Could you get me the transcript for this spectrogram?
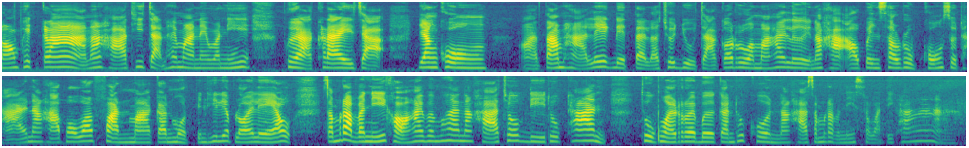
น้องเพชรกล้านะคะ ที่จัดให้มาในวันนี้เผื่อใครจะยังคงตามหาเลขเด็ดแต่ละชุดอยู่จากก็รวมมาให้เลยนะคะ เอาเป็นสรุปโค้งสุดท้ายนะคะ เพราะว่าฟันมากันหมดเป็นที่เรียบร้อยแล้วสำหรับวันนี้ขอให้เพื่อนๆนะคะ โชคดีทุกท่าน ถูกหวยรวยเบอร์กันทุกคนนะคะสำหรับวันนี้สวัสดีค่ะ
